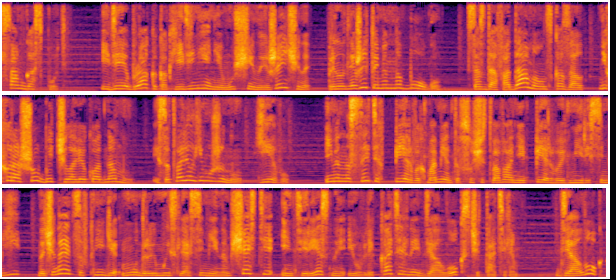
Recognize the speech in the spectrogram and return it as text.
сам Господь. Идея брака как единения мужчины и женщины принадлежит именно Богу, Создав Адама, он сказал, нехорошо быть человеку одному, и сотворил ему жену, Еву. Именно с этих первых моментов существования первой в мире семьи начинается в книге «Мудрые мысли о семейном счастье» интересный и увлекательный диалог с читателем. Диалог,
